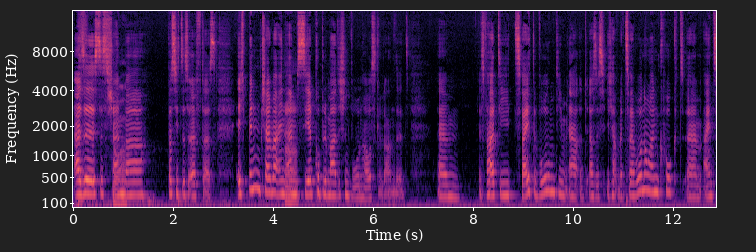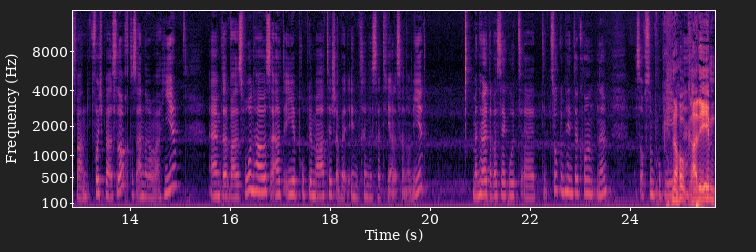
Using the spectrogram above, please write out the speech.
Also ist es scheinbar, so. passiert das öfters. Ich bin scheinbar in ja. einem sehr problematischen Wohnhaus gelandet. Ähm, es war die zweite Wohnung, die, also ich habe mir zwei Wohnungen angeguckt. Ähm, eins war ein furchtbares Loch, das andere war hier. Ähm, da war das Wohnhaus halt eher problematisch, aber innen drin ist halt hier alles renoviert. Man hört aber sehr gut äh, den Zug im Hintergrund, ne? Das ist auch so ein Problem. Genau, gerade eben.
